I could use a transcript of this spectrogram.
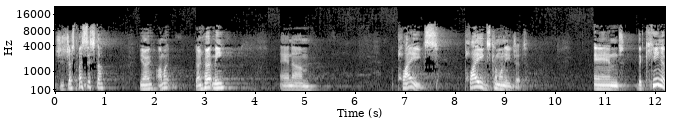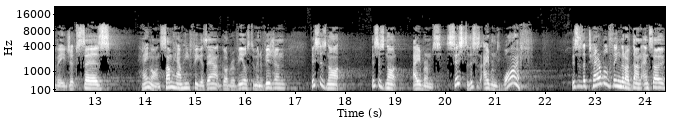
She's just my sister. You know, I might, don't hurt me. And um, plagues, plagues come on Egypt. And the king of Egypt says, Hang on, somehow he figures out, God reveals to him in a vision, this is not, this is not Abram's sister. This is Abram's wife. This is a terrible thing that I've done. And so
